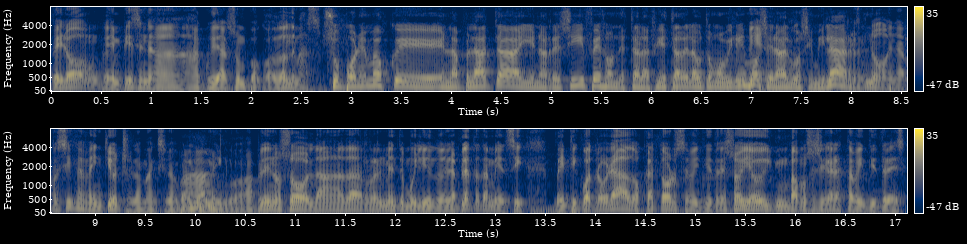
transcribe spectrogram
pero empiecen a, a cuidarse un poco. ¿Dónde más? Suponemos que en La Plata y en Arrecifes, donde está la fiesta del automovilismo, Bien. será algo similar. No, en Arrecife es 28 la máxima para Ajá. el domingo. A pleno sol, da, da realmente muy lindo. En La Plata también, sí. 24 grados, 14, 23 hoy. Hoy vamos a llegar hasta 23.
